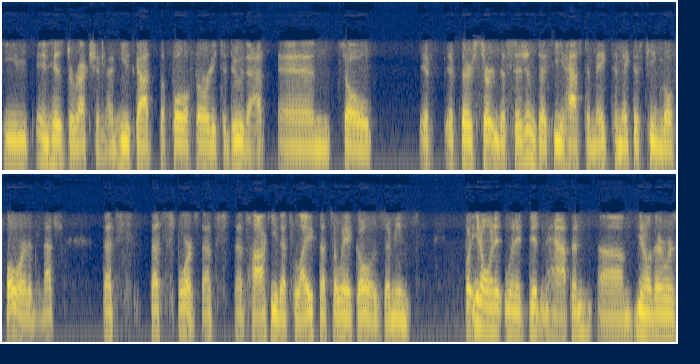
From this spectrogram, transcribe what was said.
team in his direction and he's got the full authority to do that. And so if if there's certain decisions that he has to make to make this team go forward, I mean that's that's that's sports. That's that's hockey. That's life. That's the way it goes. I mean, but you know when it when it didn't happen, um, you know there was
